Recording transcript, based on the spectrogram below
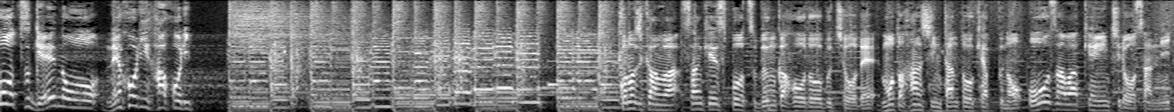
ポーツ芸能根掘り葉掘り。この時間はサンケイスポーツ文化報道部長で元阪神担当キャップの大沢健一郎さんに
